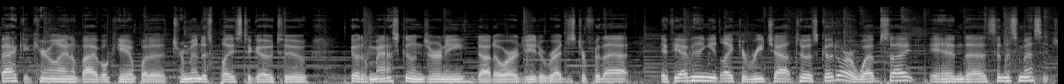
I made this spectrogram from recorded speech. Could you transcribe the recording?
back at Carolina Bible Camp. What a tremendous place to go to. Go to masculinejourney.org to register for that. If you have anything you'd like to reach out to us, go to our website and uh, send us a message.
